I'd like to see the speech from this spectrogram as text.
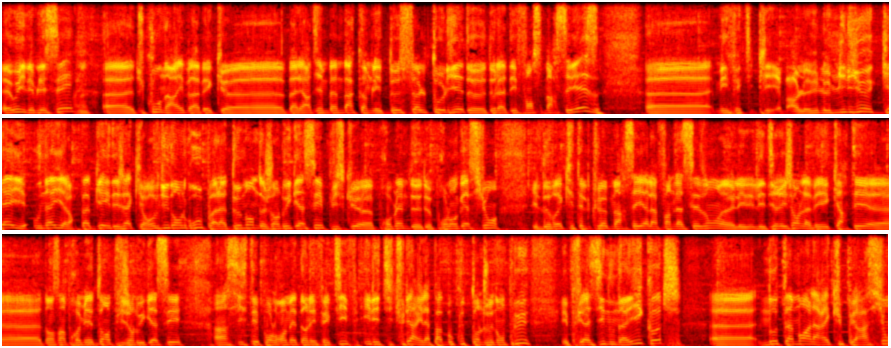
Et oui, il est blessé. Ouais. Euh, du coup, on arrive avec euh, Balerdi Mbemba comme les deux seuls tauliers de, de la défense marseillaise. Euh, mais effectivement, bon, le, le milieu Gay, Unai, alors Pape Gay déjà qui est revenu dans le groupe à la demande de Jean-Louis Gasset puisque euh, problème de, prolongation, il devrait quitter le club marseillais à la fin de la saison. Euh, Les, dirigeants l'avaient écarté euh, dans un premier temps, puis Jean-Louis Gasset a insisté pour le remettre dans l'effectif. Il est titulaire, il n'a pas beaucoup de temps de jeu non plus. Et puis Azine Unai, coach, notamment à la récupération,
